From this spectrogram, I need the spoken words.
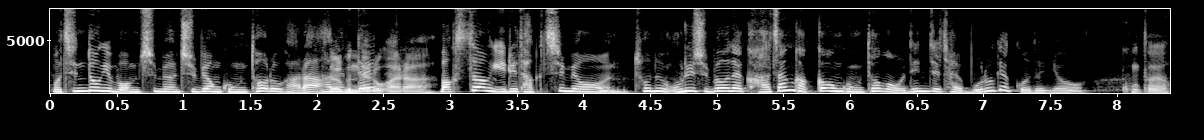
뭐 진동이 멈추면 주변 공터로 가라 넓은 하는데 데로 가라. 막상 일이 닥치면 음. 저는 우리 주변에 가장 가까운 공터가 어딘지 잘 모르겠거든요. 공터요?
